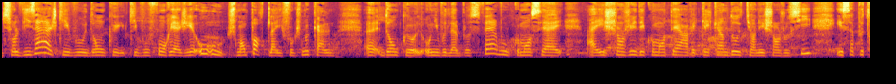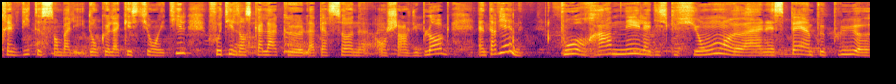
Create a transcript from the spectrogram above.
sur le visage qui vous donc qui vous font réagir. Ouh, ouh je m'emporte là, il faut que je me calme. Euh, donc euh, au niveau de la blosphère, vous commencez à, à échanger des commentaires avec quelqu'un d'autre qui en échange aussi, et ça peut très vite s'emballer. Donc la question est-il, faut-il dans ce cas-là que la personne en charge du blog intervienne pour ramener la discussion euh, à un aspect un peu plus euh,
